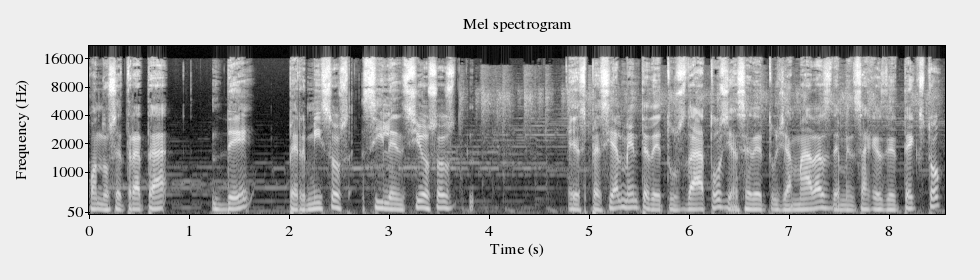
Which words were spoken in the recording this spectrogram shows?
cuando se trata de permisos silenciosos, especialmente de tus datos, ya sea de tus llamadas, de mensajes de texto,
